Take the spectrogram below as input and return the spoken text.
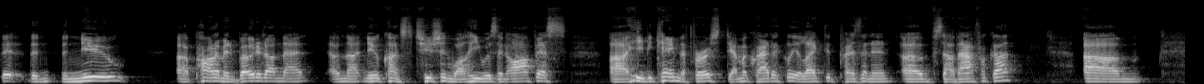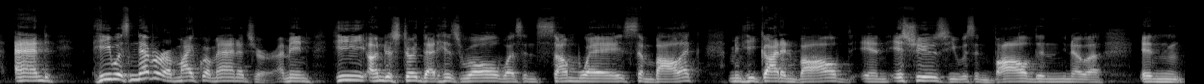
the the, the new uh, parliament voted on that on that new constitution while he was in office. Uh, he became the first democratically elected president of South Africa, um, and he was never a micromanager. I mean, he understood that his role was in some ways symbolic. I mean, he got involved in issues. He was involved in, you know, uh, in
